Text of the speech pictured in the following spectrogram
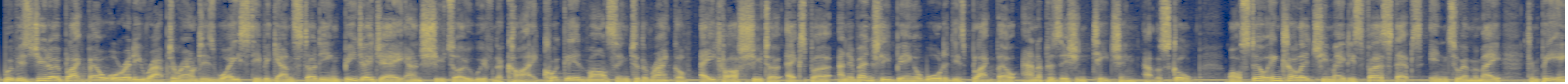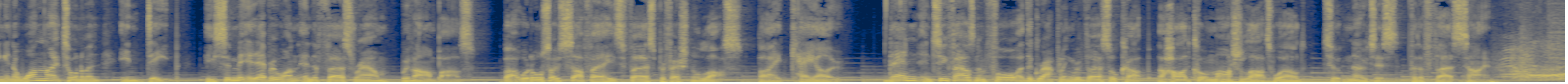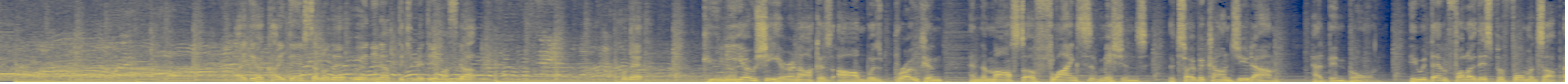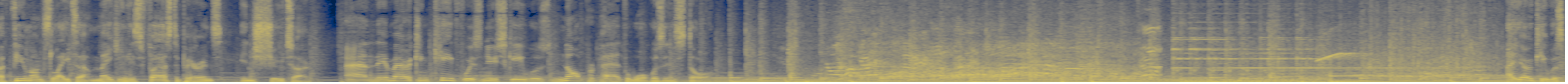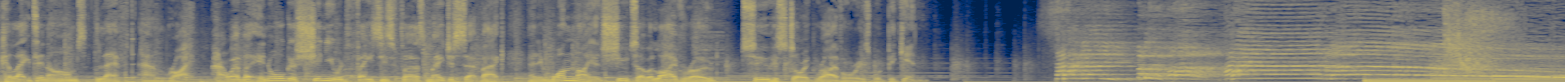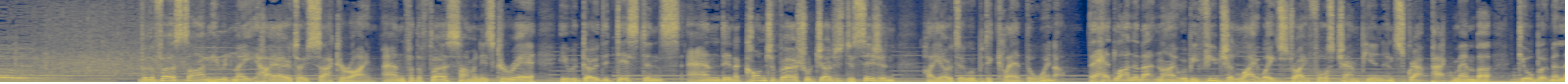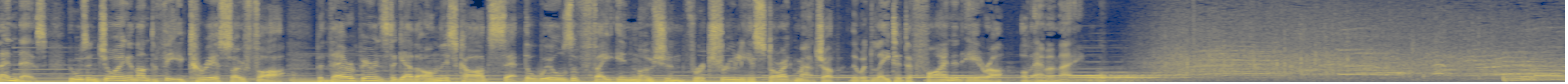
With his judo black belt already wrapped around his waist, he began studying BJJ and Shooto with Nakai, quickly advancing to the rank of A class Shooto expert and eventually being awarded his black belt and a position teaching at the school. While still in college, he made his first steps into MMA, competing in a one night tournament in Deep. He submitted everyone in the first round with armbars, but would also suffer his first professional loss by KO. Then, in 2004, at the Grappling Reversal Cup, the hardcore martial arts world took notice for the first time. Kuniyoshi Hironaka's arm was broken, and the master of flying submissions, the Tobikan Judan, had been born. He would then follow this performance up a few months later, making his first appearance in Shooto. And the American Keith Wisniewski was not prepared for what was in store. Aoki was collecting arms left and right. However, in August, Shinya would face his first major setback, and in one night at Shooto Alive Road, two historic rivalries would begin. For the first time, he would meet Hayato Sakurai, and for the first time in his career, he would go the distance, and in a controversial judge's decision, Hayato would be declared the winner. The headliner that night would be future lightweight Strikeforce champion and Scrap Pack member Gilbert Melendez, who was enjoying an undefeated career so far. But their appearance together on this card set the wheels of fate in motion for a truly historic matchup that would later define an era of MMA.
